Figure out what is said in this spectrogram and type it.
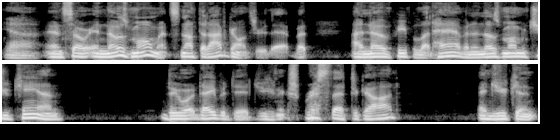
yeah, And so in those moments, not that I've gone through that, but I know people that have. And in those moments, you can do what David did. You can express that to God and you can,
